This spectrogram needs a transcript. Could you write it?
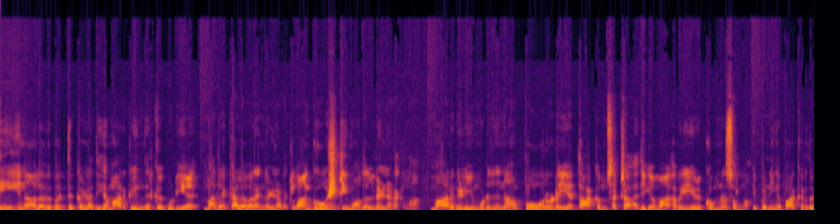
தீயினால விபத்துக்கள் அதிகமாக இருக்குது இந்த இருக்கக்கூடிய மத கலவரங்கள் நடக்கலாம் கோஷ்டி மோதல்கள் நடக்கலாம். மார்கழி முடிஞ்சுன்னா போருடைய தாக்கம் சற்று அதிகமாகவே இருக்கும்னு சொல்லலாம். இப்போ நீங்கள் பார்க்குறது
